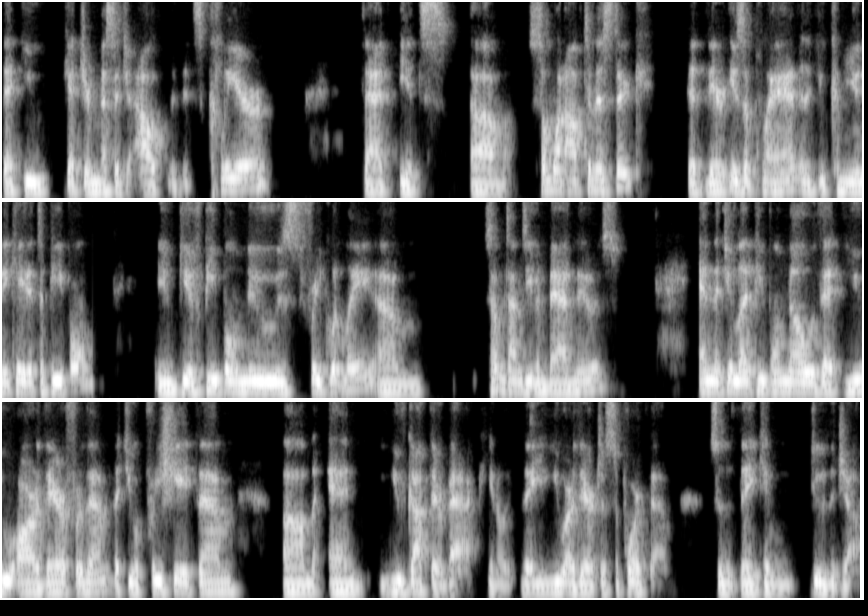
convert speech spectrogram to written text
that you get your message out, that it's clear, that it's um, somewhat optimistic, that there is a plan and that you communicate it to people. You give people news frequently, um, sometimes even bad news, and that you let people know that you are there for them, that you appreciate them, um, and you've got their back. You know, they you are there to support them so that they can do the job.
